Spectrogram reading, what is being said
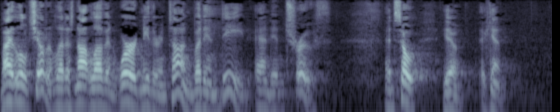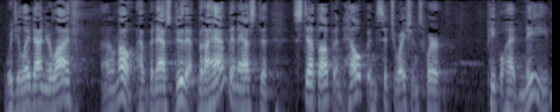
My little children, let us not love in word, neither in tongue, but in deed and in truth. And so, you know, again, would you lay down your life? I don't know. I haven't been asked to do that, but I have been asked to step up and help in situations where people had need.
